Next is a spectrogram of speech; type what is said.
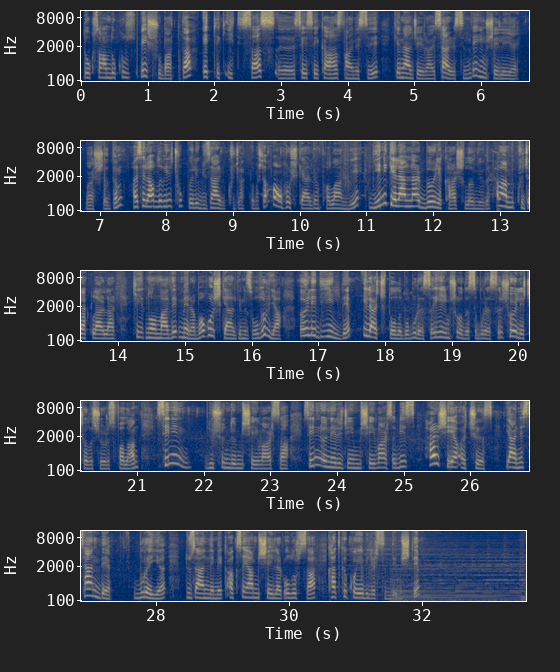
99 5 Şubat'ta Etlik İhtisas e, SSK Hastanesi Genel Cerrahi Servisinde hemşireliğe başladım. Aysel abla beni çok böyle güzel bir kucaklamıştı. Aa hoş geldin falan diye. Yeni gelenler böyle karşılanıyordu. Hemen bir kucaklarlar ki normalde merhaba hoş geldiniz olur ya. Öyle değildi. İlaç dolabı burası, hemşire odası burası. Şöyle çalışıyoruz falan. Senin düşündüğün bir şey varsa, senin önereceğin bir şey varsa biz her şeye açığız. Yani sen de burayı düzenlemek, aksayan bir şeyler olursa katkı koyabilirsin demişti.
